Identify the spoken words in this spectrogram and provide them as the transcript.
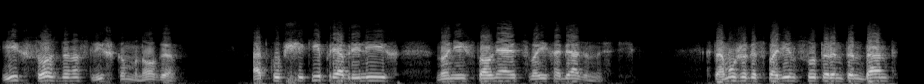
Их создано слишком много. Откупщики приобрели их, но не исполняют своих обязанностей. К тому же господин суперинтендант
